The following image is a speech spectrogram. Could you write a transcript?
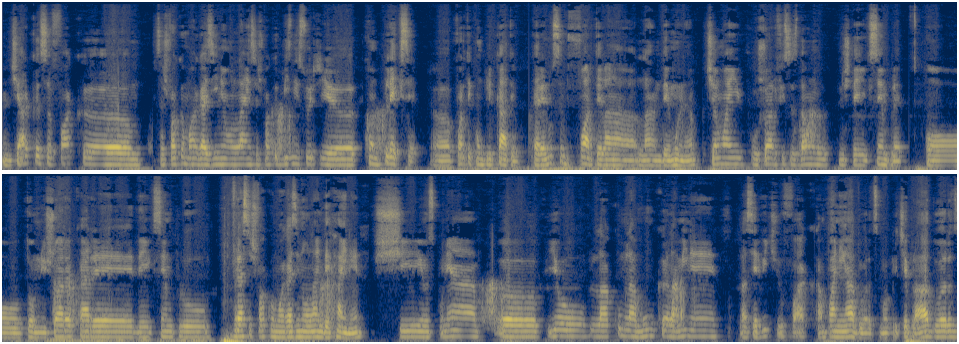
încearcă să facă, să-și facă magazine online, să-și facă business-uri uh, complexe, uh, foarte complicate, care nu sunt foarte la, la îndemână. Cel mai ușor ar fi să-ți dau niște exemple. O domnișoară care, de exemplu, vrea să-și facă un magazin online de haine și îmi spunea uh, eu la cum la muncă, la mine, la serviciu fac campanii AdWords, mă pricep la AdWords,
